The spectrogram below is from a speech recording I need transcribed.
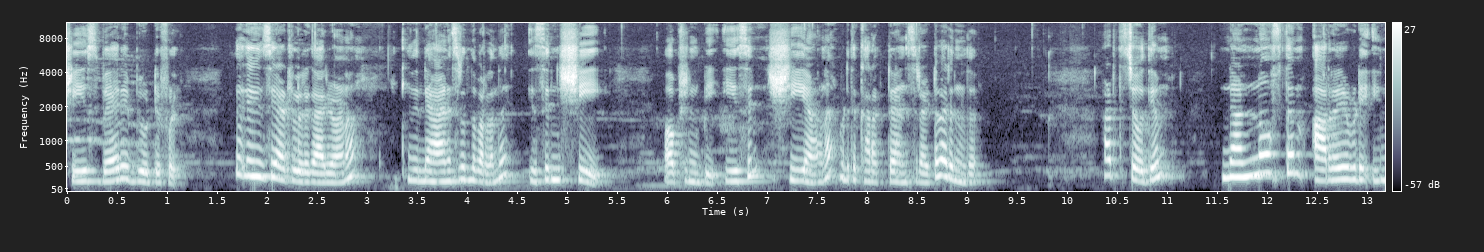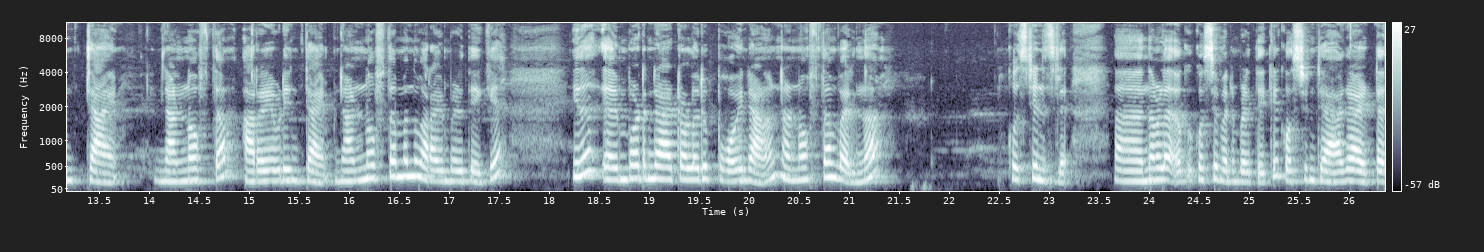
she's very beautiful ഇത് ഈസി ആയിട്ടുള്ളൊരു കാര്യമാണ്. ഇതിന്റെ ആൻസർ എന്ന് പറയുന്നത് isn't she option B isn't she ആണ് ഇവിടുത്തെ കറക്റ്റ് ആൻസറായിട്ട് വരുന്നത്. അടുത്ത ചോദ്യം none of them arrived in time none of them arrived in time none of them എന്ന് പറയുമ്പോഴത്തേക്ക് ഇത് ഇമ്പോർട്ടന്റ് ആയിട്ടുള്ളൊരു പോയിന്റാണ് നൺ ഓഫ് ദം വരുന്ന ക്വസ്റ്റ്യൻസിൽ നമ്മൾ ക്വസ്റ്റ്യൻ വരുമ്പോഴത്തേക്ക് ക്വസ്റ്റ്യൻ ടാഗായിട്ട്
